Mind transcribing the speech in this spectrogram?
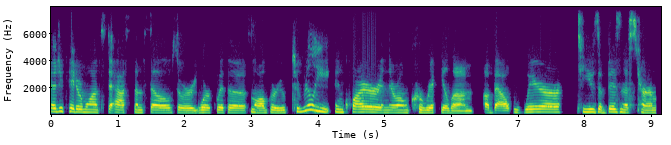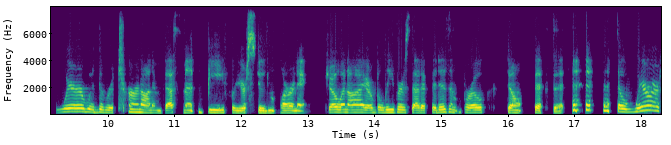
educator wants to ask themselves or work with a small group to really inquire in their own curriculum about where to use a business term, where would the return on investment be for your student learning? Joe and I are believers that if it isn't broke, don't fix it. so, where are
